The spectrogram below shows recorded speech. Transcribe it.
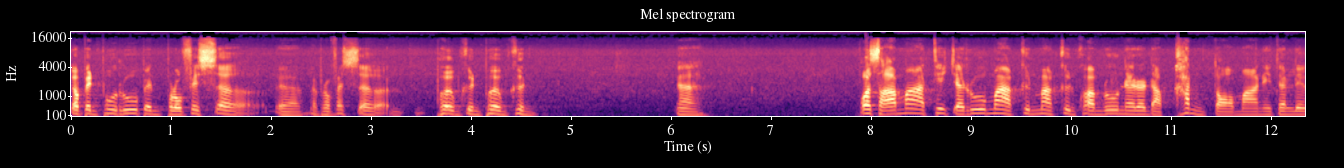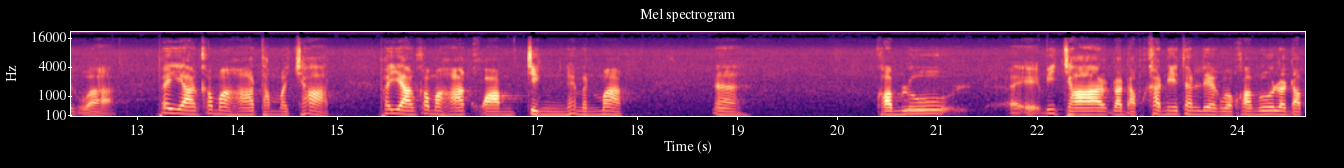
ก็เป็นผู้รู้เป็น professor เป็น professor เพิ่มขึ้นเพิ่มขึ้นนะพอสามารถที่จะรู้มากขึ้นมากขึ้นความรู้ในระดับขั้นต่อมานี่ท่านเรียกว่า พยายามเข้ามาหาธรรมชาติ พยายามเข้ามาหาความจริงให้มันมากนะความรู้ วิชาระดับขั้นนี้ท่านเรียกว่าความรู้ระดับ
